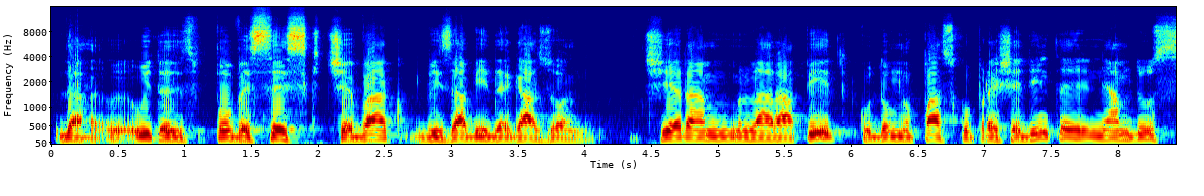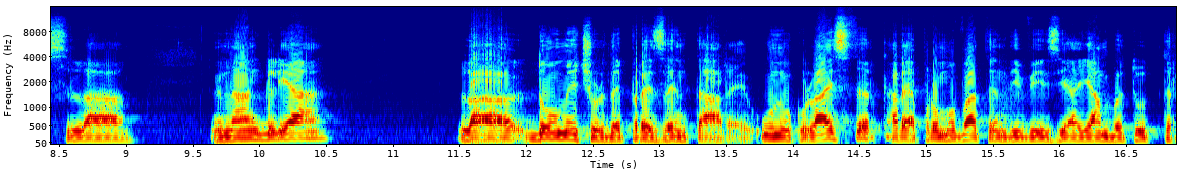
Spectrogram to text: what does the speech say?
da. Uite, îți povestesc ceva vis-a-vis de gazon. Și eram la Rapid cu domnul Pascu președinte, ne-am dus la, în Anglia la două meciuri de prezentare. Unul cu Leicester, care a promovat în divizia, i-am bătut 3-0,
